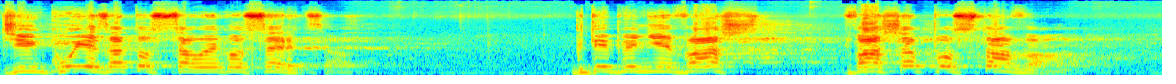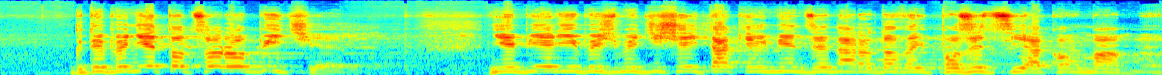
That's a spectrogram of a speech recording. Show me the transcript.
Dziękuję za to z całego serca. Gdyby nie wasz, wasza postawa, gdyby nie to, co robicie, nie mielibyśmy dzisiaj takiej międzynarodowej pozycji, jaką mamy.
